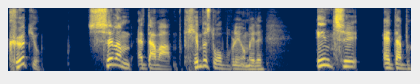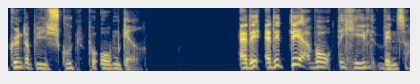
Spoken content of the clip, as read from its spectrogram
kørte jo, selvom at der var kæmpe store problemer med det, indtil at der begyndte at blive skudt på åben gade. Er det, er det der, hvor det hele vendte sig?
